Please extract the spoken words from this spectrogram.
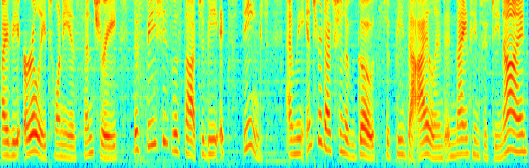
By the early 20th century, the species was thought to be extinct, and the introduction of goats to Pinta Island in 1959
